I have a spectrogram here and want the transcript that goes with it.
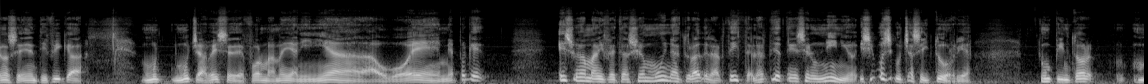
nos identifica mu- muchas veces de forma media niñada o bohemia, porque es una manifestación muy natural del artista. El artista tiene que ser un niño. Y si vos escuchás a Iturria, un pintor, mm,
